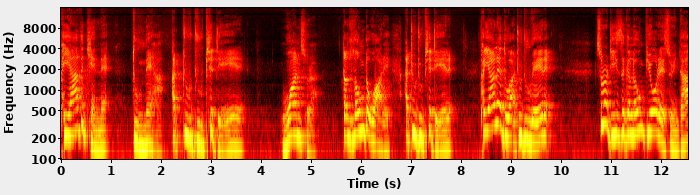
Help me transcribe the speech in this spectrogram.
ဖျားသခင်နဲ့သူနဲ့ဟာအတူတူဖြစ်တယ်တဲ့ one ဆိုတာတလုံးတဝတယ်အတူတူဖြစ်တယ်တဲ့ဖျားနဲ့သူကအတူတူပဲတဲ့ဆိုတော့ဒီစကလုံးပြောတယ်ဆိုရင်ဒါ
